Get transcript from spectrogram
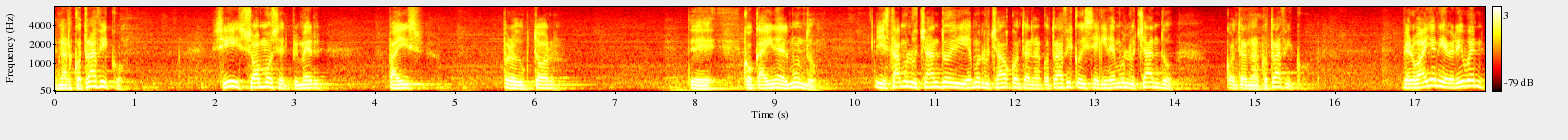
el narcotráfico. Sí, somos el primer país productor de cocaína del mundo. Y estamos luchando y hemos luchado contra el narcotráfico y seguiremos luchando contra el narcotráfico. Pero vayan y averigüen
